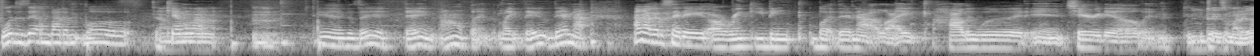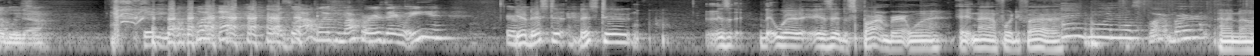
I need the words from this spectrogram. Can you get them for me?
What is that one by the uh, Camelot? Yeah, because they they ain't, I don't think like they they're not. I'm not gonna say they are rinky dink, but they're not like Hollywood and Cherrydale and You can take somebody ugly though. there you go. That's why I went for my first date with Ian. Yeah, that's still that's still is where is it the Spartanburg one at nine forty five? I ain't going to no Spartanburg. I know.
